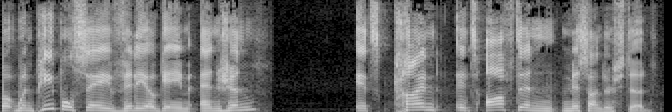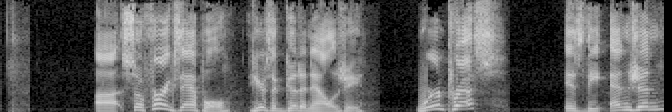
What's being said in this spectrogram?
But when people say video game engine, it's kind it's often misunderstood. Uh, so for example, here's a good analogy. WordPress is the engine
